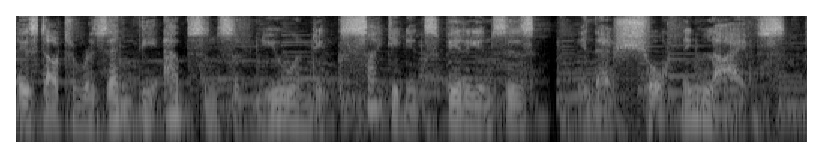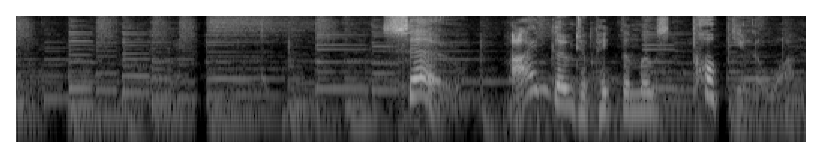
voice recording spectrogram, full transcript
they start to resent the absence of new and exciting experiences in their shortening lives. So, I'm going to pick the most popular one.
